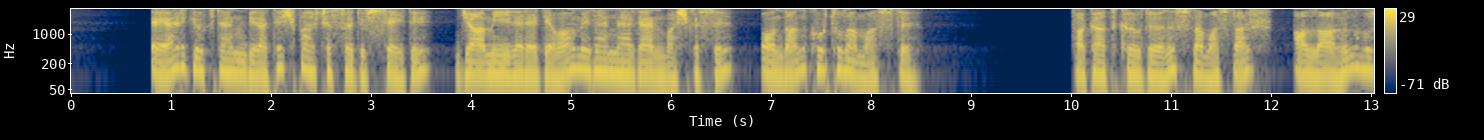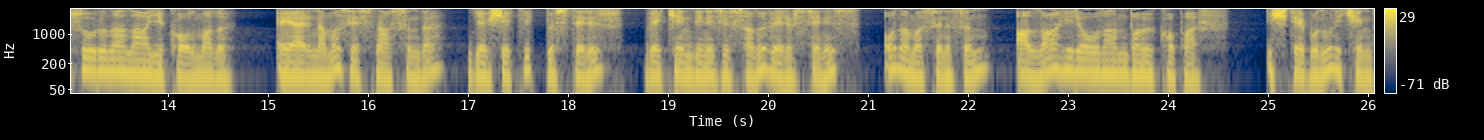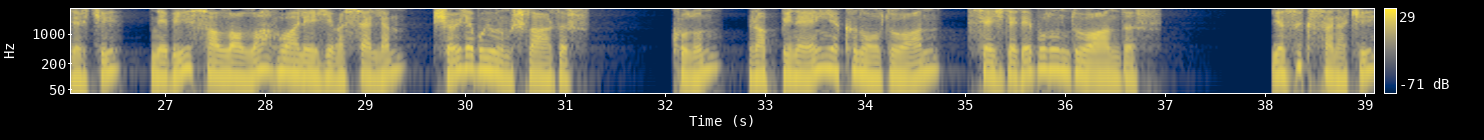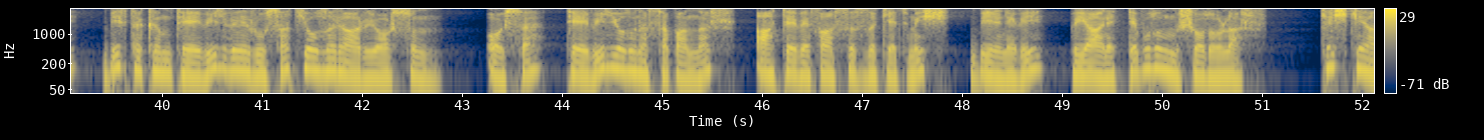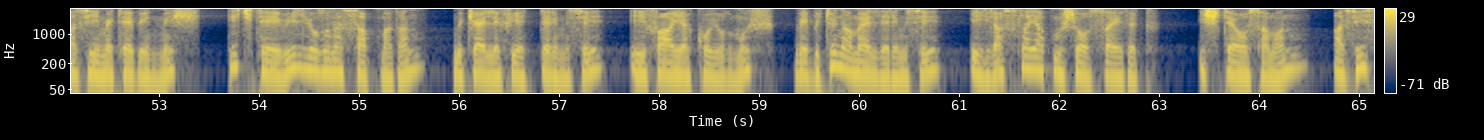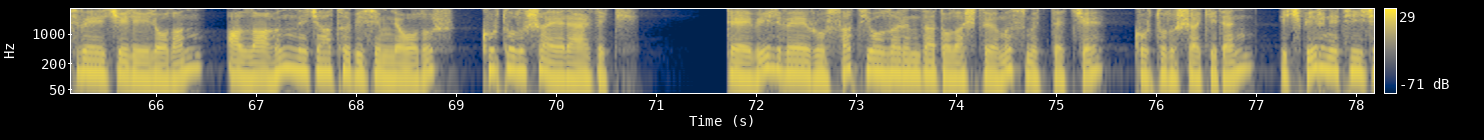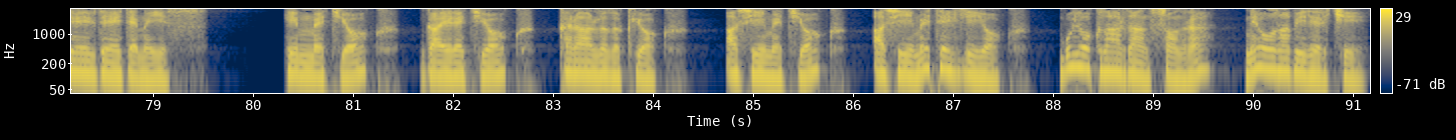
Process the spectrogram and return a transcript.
Eğer gökten bir ateş parçası düşseydi, camilere devam edenlerden başkası ondan kurtulamazdı. Fakat kıldığınız namazlar Allah'ın huzuruna layık olmalı. Eğer namaz esnasında gevşeklik gösterir ve kendinizi salı verirseniz o namazınızın Allah ile olan bağı kopar. İşte bunun içindir ki Nebi sallallahu aleyhi ve sellem şöyle buyurmuşlardır. Kulun Rabbine en yakın olduğu an secdede bulunduğu andır. Yazık sana ki bir takım tevil ve ruhsat yolları arıyorsun. Oysa tevil yoluna sapanlar ahde vefasızlık etmiş, bir nevi hıyanette bulunmuş olurlar. Keşke azimete binmiş, hiç tevil yoluna sapmadan mükellefiyetlerimizi ifaya koyulmuş ve bütün amellerimizi ihlasla yapmış olsaydık. İşte o zaman aziz ve celil olan Allah'ın necatı bizimle olur kurtuluşa ererdik. Tevil ve ruhsat yollarında dolaştığımız müddetçe kurtuluşa giden hiçbir netice elde edemeyiz. Himmet yok, gayret yok, kararlılık yok, azimet yok, azimet ehli yok. Bu yoklardan sonra ne olabilir ki?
